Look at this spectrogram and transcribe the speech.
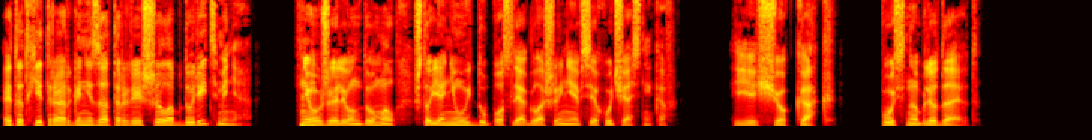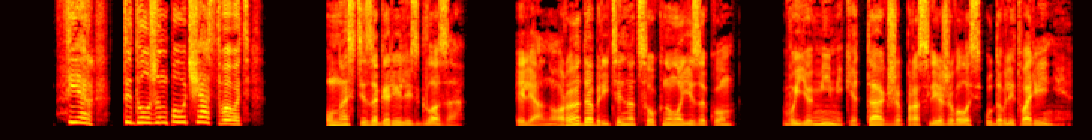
Этот хитрый организатор решил обдурить меня? Неужели он думал, что я не уйду после оглашения всех участников? Еще как. Пусть наблюдают. «Фер, ты должен поучаствовать!» У Насти загорелись глаза. Элеонора одобрительно цокнула языком. В ее мимике также прослеживалось удовлетворение.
